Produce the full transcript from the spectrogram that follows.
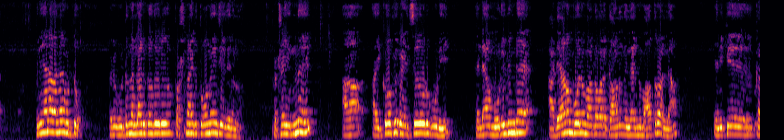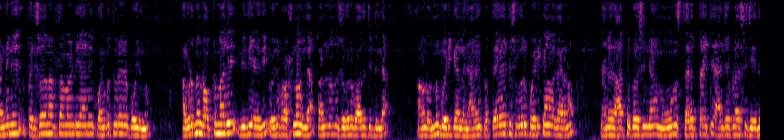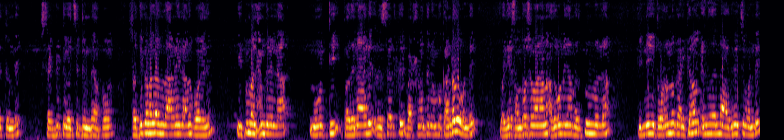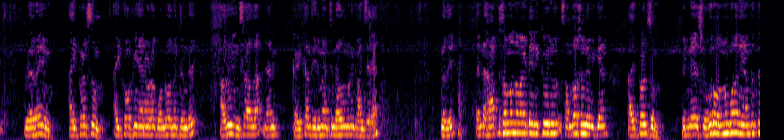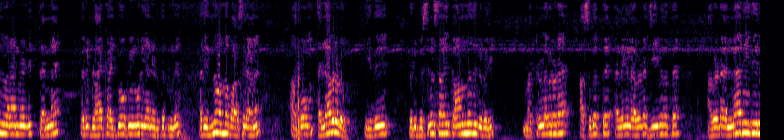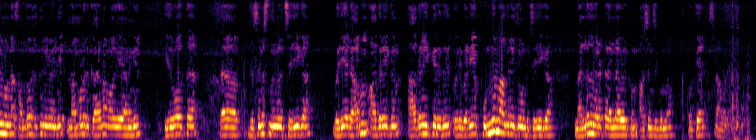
പിന്നെ ഞാൻ അതങ്ങനെ വിട്ടു. ഒരു വീട്ടിൽ എല്ലാവർക്കും അതൊരു പ്രശ്നമായിട്ട് തോന്നുകയും ചെയ്തിരുന്നു. പക്ഷെ ഇന്ന് ആ ഐക്കോഫി കഴിച്ചതോടുകൂടി എന്റെ ആ മുറിവിന്റെ അടയാളം പോലും വേണ്ട പോലെ കാണുന്നില്ല എന്ന് മാത്രമല്ല എനിക്ക് കണ്ണിന് പരിശോധന നടത്താൻ വേണ്ടി ഞാൻ കോയമ്പത്തൂർ വരെ പോയിരുന്നു. അവിടുന്ന് ഡോക്ടർമാര് വിധി എഴുതി ഒരു പ്രശ്നവുമില്ല കണ്ണിനൊന്നും ഷുഗർ ബാധിച്ചിട്ടില്ല. അതുകൊണ്ട് ഒന്നും പേടിക്കാനില്ല. ഞാൻ പ്രത്യേകമായിട്ട് ഷുഗർ പേടിക്കാനുള്ള കാരണം ഞാനൊരു ആർട്ട് പേഴ്സന്റാണ് മൂന്ന് സ്ഥലത്തായിട്ട് ആൻജിയോപ്ലാസ്റ്റി ചെയ്തിട്ടുണ്ട്. സ്റ്റഡ് ഇട്ട് വെച്ചിട്ടുണ്ട്. അപ്പം ശ്രദ്ധിക്കണമല്ലോ എന്ന ധാരണയിലാണ് പോയത്. ഇപ്പം അലഹമില്ല നൂറ്റി പതിനാല് റിസൾട്ട് ഭക്ഷണത്തിന് മുമ്പ് കണ്ടതുകൊണ്ട് വലിയ സന്തോഷവാനാണ്. അതുകൊണ്ട് ഞാൻ നിർത്തുന്നില്ല. പിന്നെ തുടർന്ന് കഴിക്കണം എന്ന് തന്നെ ആഗ്രഹിച്ചുകൊണ്ട് വേറെയും ഐപ്പൾസും കോഫി ഞാനിവിടെ കൊണ്ടുവന്നിട്ടുണ്ട്. അതും ഇൻഷാല്ല ഞാൻ കഴിക്കാൻ തീരുമാനിച്ചിട്ടുണ്ട് അതും കൂടി കാണിച്ചു തരാം എന്റെ ഹാർട്ട് സംബന്ധമായിട്ട് എനിക്കൊരു സന്തോഷം ലഭിക്കാൻ ഐപ്പൾസും പിന്നെ ഷുഗർ ഒന്നും കൂടെ നിയന്ത്രണത്തിൽ വരാൻ വേണ്ടി തന്നെ ഒരു ബ്ലാക്ക് ഐ കോഫിയും കൂടി ഞാൻ എടുത്തിട്ടുണ്ട്. അത് ഇന്ന് വന്ന പാർസലാണ്. അപ്പം എല്ലാവരോടും ഇത് ഒരു ബിസിനസ്സായി കാണുന്നതിലുപരി മറ്റുള്ളവരുടെ അസുഖത്തെ അല്ലെങ്കിൽ അവരുടെ ജീവിതത്തെ അവരുടെ എല്ലാ രീതിയിലുമുള്ള സന്തോഷത്തിന് വേണ്ടി നമ്മളൊരു കാരണമാകുകയാണെങ്കിൽ ഇതുപോലത്തെ ബിസിനസ് നിങ്ങൾ ചെയ്യുക വലിയ ലാഭം ആഗ്രഹിക്ക ആഗ്രഹിക്കരുത് ഒരു വലിയ പുണ്യം ആഗ്രഹിച്ചുകൊണ്ട് ചെയ്യുക. നല്ലത് വരട്ടെ. എല്ലാവർക്കും ആശംസിക്കുന്നു. ഓക്കെ. അസ്സാം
